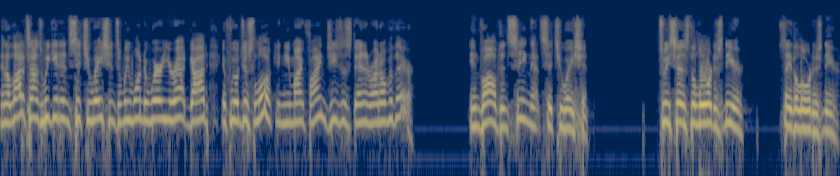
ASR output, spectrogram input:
And a lot of times we get in situations and we wonder where you're at, God, if we'll just look and you might find Jesus standing right over there involved in seeing that situation. So he says, The Lord is near. Say, The Lord is near.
